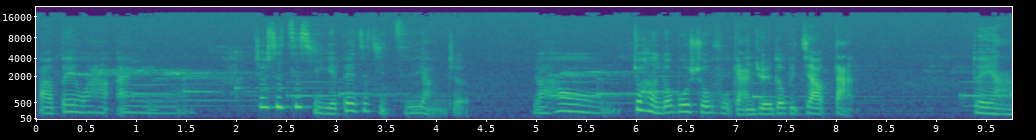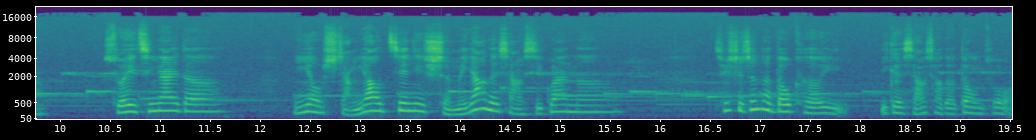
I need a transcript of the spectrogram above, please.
宝贝，我好爱你，就是自己也被自己滋养着，然后就很多不舒服，感觉都比较淡。对呀，所以亲爱的，你有想要建立什么样的小习惯呢？其实真的都可以，一个小小的动作，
